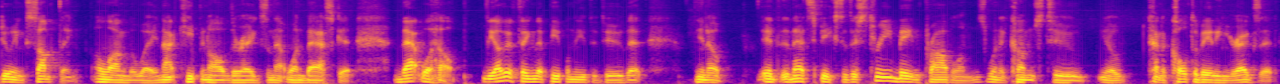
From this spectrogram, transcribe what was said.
doing something along the way, not keeping all of their eggs in that one basket. That will help. The other thing that people need to do that, you know, it, and that speaks to there's three main problems when it comes to you know kind of cultivating your exit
